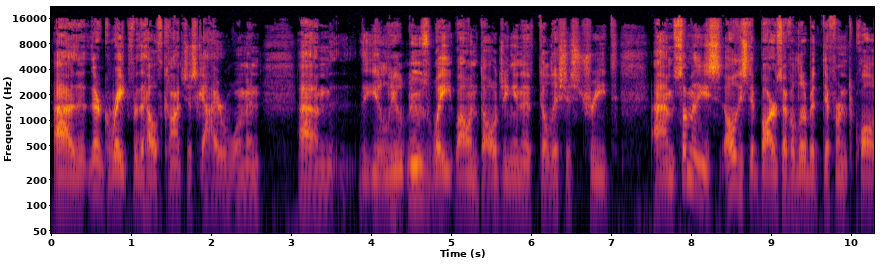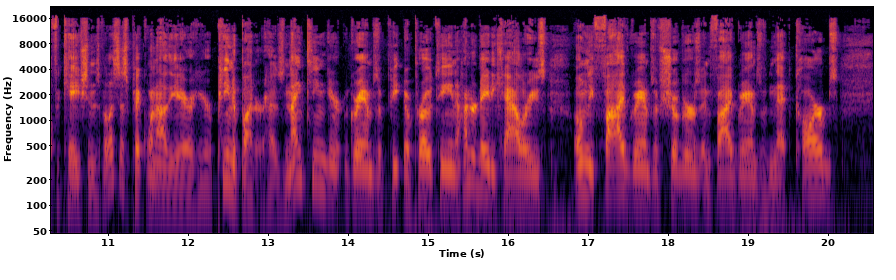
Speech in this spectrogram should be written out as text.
Uh, they're great for the health conscious guy or woman. Um, you lose weight while indulging in a delicious treat. Um, some of these, all these bars have a little bit different qualifications, but let's just pick one out of the air here. Peanut butter has 19 grams of, pe- of protein, 180 calories, only 5 grams of sugars, and 5 grams of net carbs.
